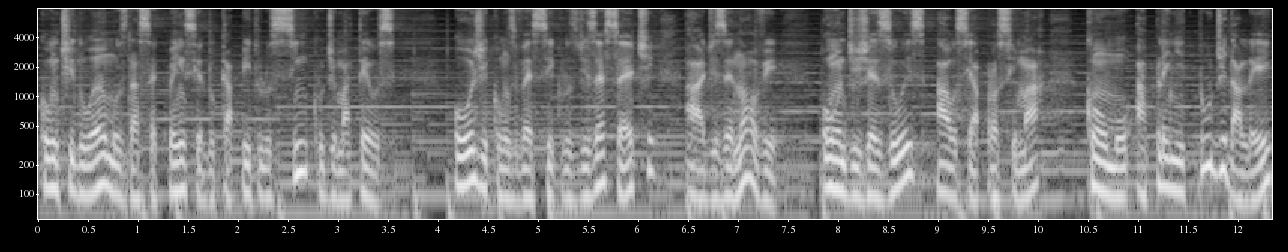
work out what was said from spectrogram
Continuamos na sequência do capítulo 5 de Mateus, hoje com os versículos 17 a 19, onde Jesus, ao se aproximar, como a plenitude da lei,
